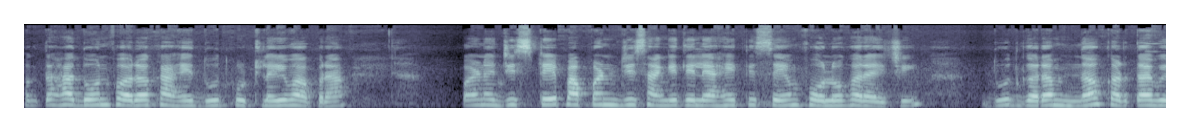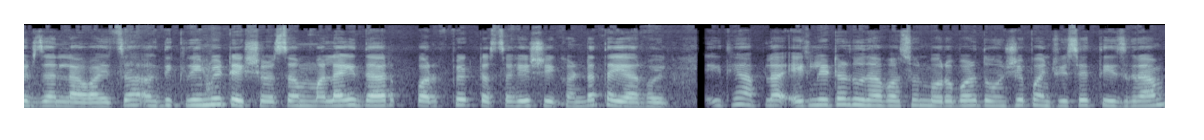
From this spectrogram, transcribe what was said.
फक्त हा दोन फरक आहे दूध कुठलंही वापरा. पण जी स्टेप आपण जी सांगितलेली आहे ती सेम फॉलो करायची. दूध गरम न करता विरजन लावायचं. अगदी क्रीमी टेक्स्चरचं मलाईदार परफेक्ट असं हे श्रीखंड तयार होईल. इथे आपला एक लिटर दुधापासून बरोबर दोनशे पंचवीस ते तीस ग्राम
